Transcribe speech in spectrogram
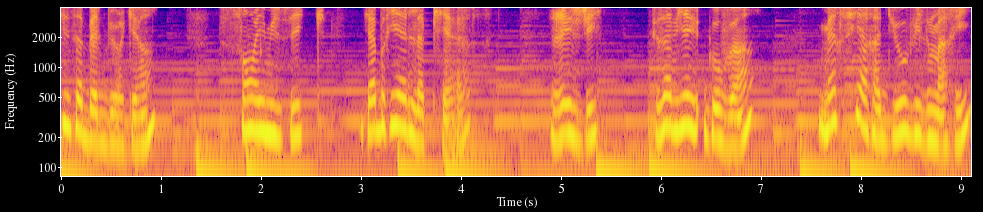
Isabelle Burguin. Son et musique Gabriel Lapierre, Régie, Xavier Gauvin. Merci à Radio Ville-Marie,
